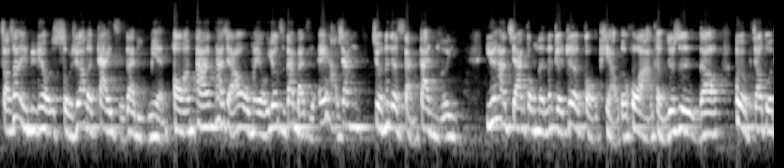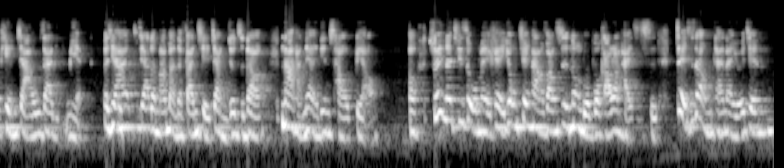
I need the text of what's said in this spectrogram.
早上也没有所需要的钙质在里面哦。他他想要我们有优质蛋白质，哎，好像就那个散蛋而已。因为它加工的那个热狗条的话，可能就是你知道会有比较多添加物在里面，而且它加了满满的番茄酱，你就知道钠含量一定超标哦。所以呢，其实我们也可以用健康的方式弄萝卜糕让孩子吃。这也是在我们台南有一间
